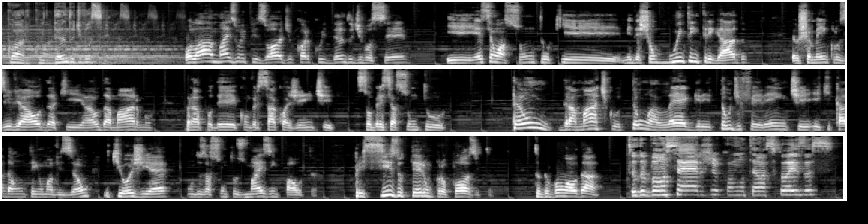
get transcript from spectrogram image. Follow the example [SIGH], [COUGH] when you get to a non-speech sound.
o Cor cuidando de você. Olá, mais um episódio, Cor cuidando de você. E esse é um assunto que me deixou muito intrigado. Eu chamei inclusive a Alda aqui, a Alda Marmo, para poder conversar com a gente sobre esse assunto tão dramático, tão alegre, tão diferente e que cada um tem uma visão e que hoje é um dos assuntos mais em pauta. Preciso ter um propósito. Tudo bom, Alda? Tudo bom, Sérgio? Como estão as coisas?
